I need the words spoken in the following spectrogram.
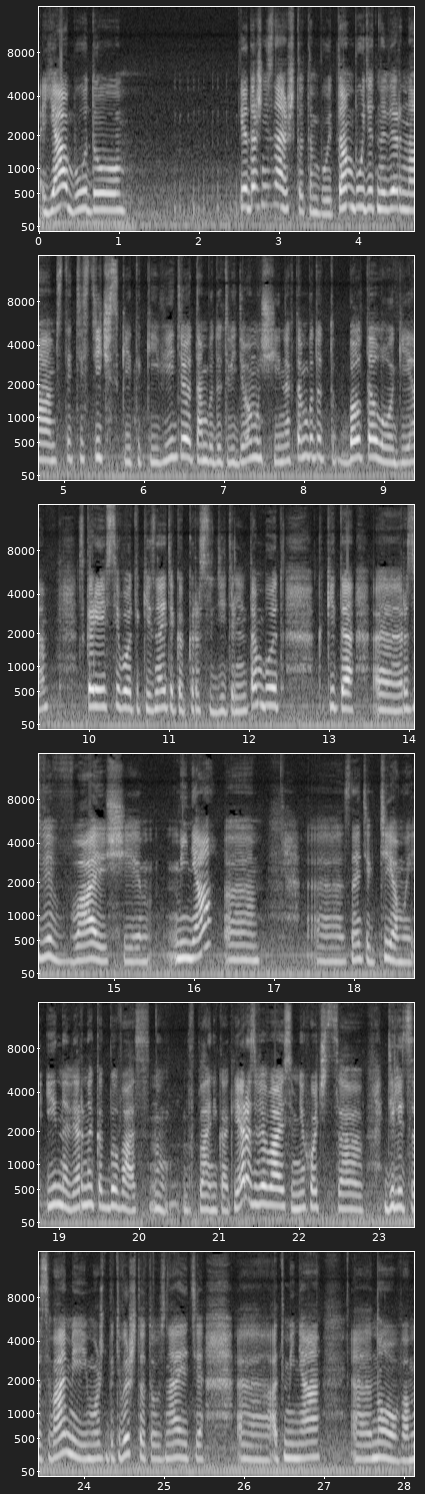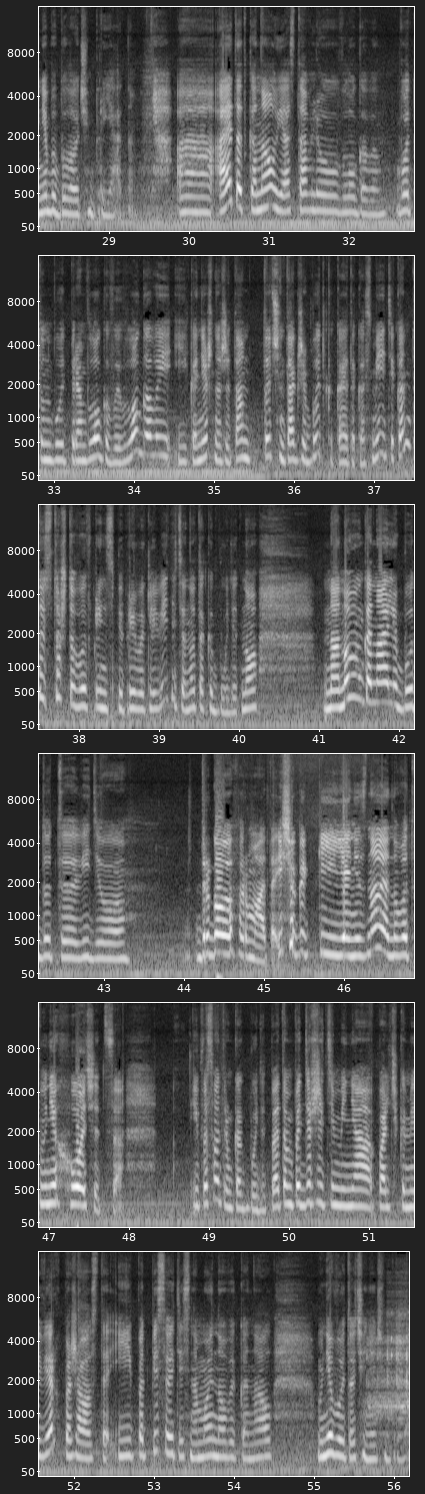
я буду я даже не знаю, что там будет. Там будет, наверное, статистические такие видео, там будут видео о мужчинах, там будут болтология, скорее всего, такие, знаете, как рассудительные. Там будут какие-то э, развивающие меня э, знаете, темы. И, наверное, как бы вас, ну, в плане, как я развиваюсь, и мне хочется делиться с вами, и, может быть, вы что-то узнаете э, от меня э, нового. Мне бы было очень приятно. А, а этот канал я оставлю влоговым. Вот он будет прям влоговый-влоговый, и, конечно же, там точно так же будет какая-то косметика. Ну, то есть то, что вы, в принципе, привыкли видеть, оно так и будет. Но на новом канале будут э, видео другого формата. Еще какие, я не знаю, но вот мне хочется. И посмотрим, как будет. Поэтому поддержите меня пальчиками вверх, пожалуйста, и подписывайтесь на мой новый канал. Мне будет очень-очень приятно.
